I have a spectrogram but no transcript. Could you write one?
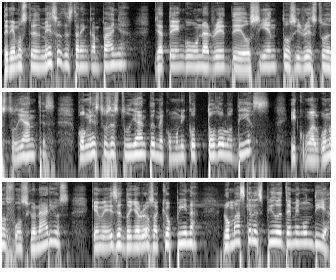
Tenemos tres meses de estar en campaña, ya tengo una red de 200 y resto de estudiantes. Con estos estudiantes me comunico todos los días y con algunos funcionarios que me dicen, doña Rosa, ¿qué opina? Lo más que les pido es denme un día,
